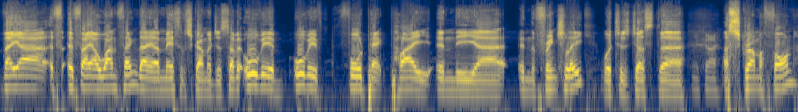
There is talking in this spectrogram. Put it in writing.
they are if, if they are one thing, they are massive scrummages. So all their all their forward pack play in the uh, in the French league, which is just uh, Okay. a scrumathon.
